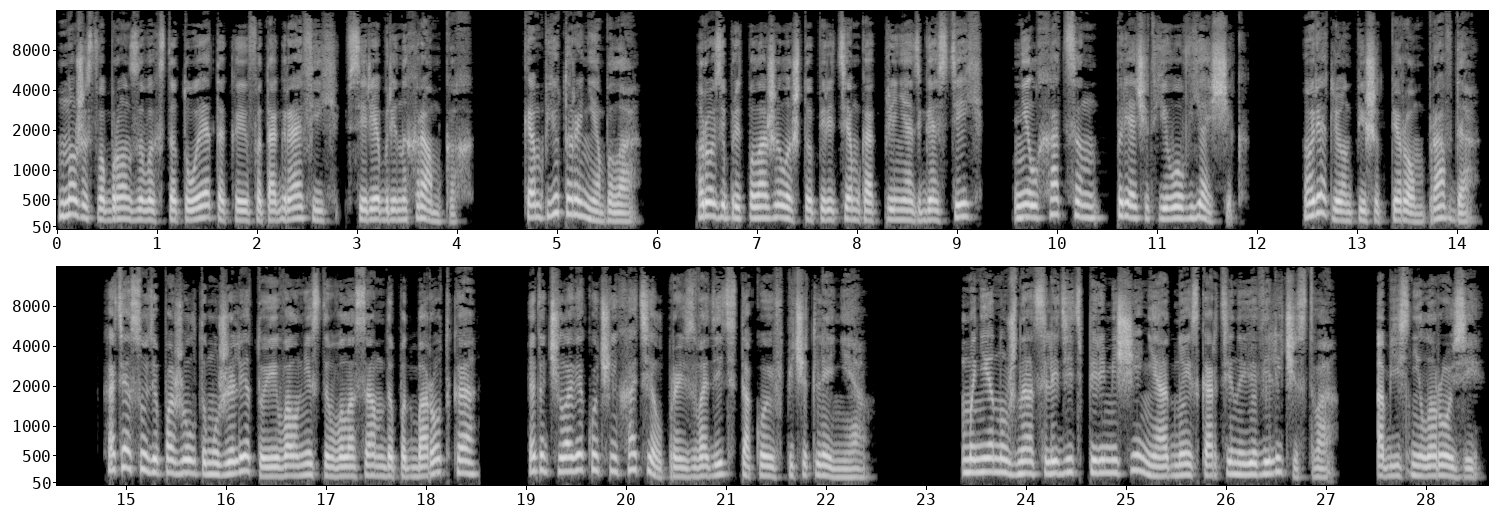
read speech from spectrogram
множество бронзовых статуэток и фотографий в серебряных рамках. Компьютера не было. Рози предположила, что перед тем, как принять гостей, Нил Хадсон прячет его в ящик. Вряд ли он пишет пером, правда? Хотя, судя по желтому жилету и волнистым волосам до подбородка, этот человек очень хотел производить такое впечатление. «Мне нужно отследить перемещение одной из картин Ее Величества», — объяснила Рози.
